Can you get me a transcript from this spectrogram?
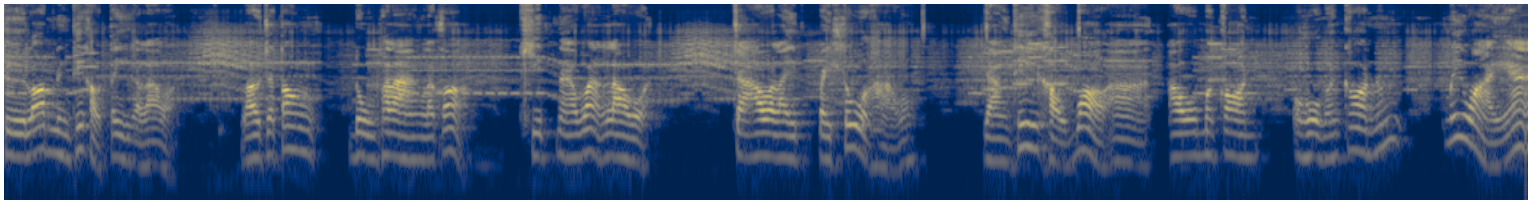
คือรอบหนึ่งที่เขาตีกับเราอะ เราจะต้องดูพลังแล้วก็คิดนะว่าเราอะจะเอาอะไรไปสู้เขา อย่างที่เขาบอกอ่า เอามังกร โอ้โหมังกรนั้นไม่ไหวอะ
